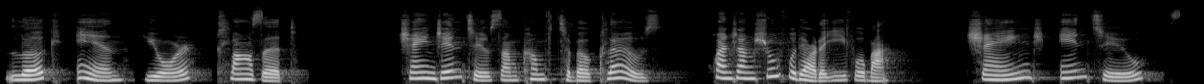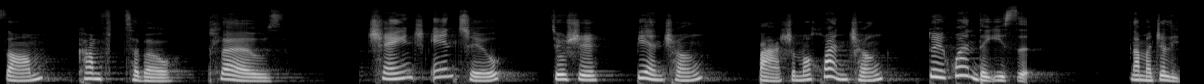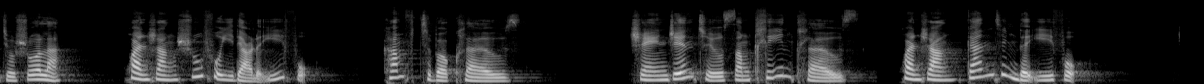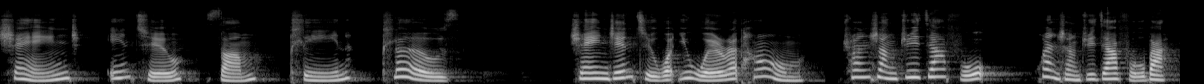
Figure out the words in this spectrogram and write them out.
Look in your closet。Change into some comfortable clothes，换上舒服点儿的衣服吧。Change into some comfortable clothes. Change into 就是变成，把什么换成，兑换的意思。那么这里就说了，换上舒服一点的衣服 ，comfortable clothes. Change into some clean clothes. 换上干净的衣服，change into some clean clothes. Change into what you wear at home. 穿上居家服，换上居家服吧。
